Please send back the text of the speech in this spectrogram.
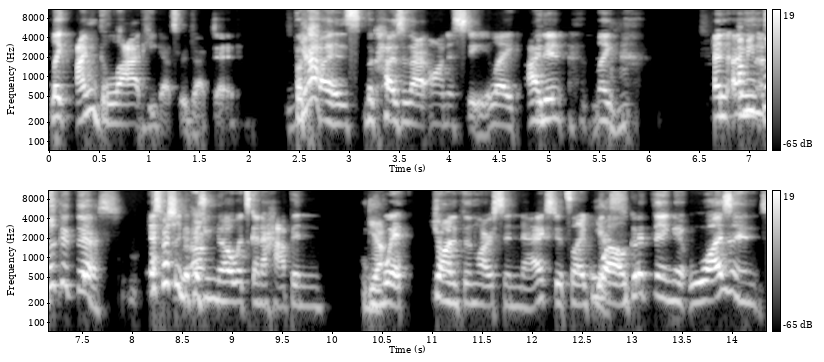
like i'm glad he gets rejected Yeah. because because of that honesty like i didn't like Mhm. and I mean, look at this. especially because you know what's going to happen Yeah. with jonathan larson next it's like Yes. well good thing it wasn't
